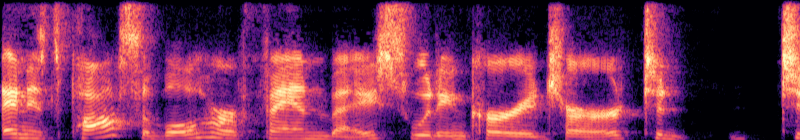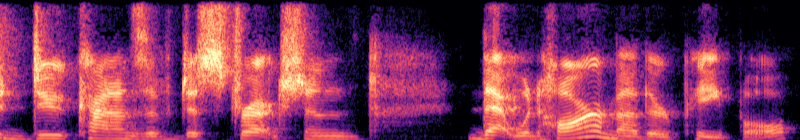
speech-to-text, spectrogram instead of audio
And it's possible her fan base would encourage her to to do kinds of destruction that would harm other people.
